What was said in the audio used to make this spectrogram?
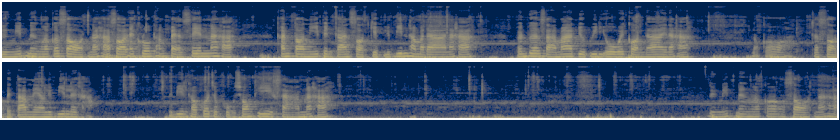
ดึงนิดนึงแล้วก็สอดนะคะ สอดให้ครบทั้ง 8 เส้นนะคะ ขั้นตอนนี้เป็นการสอดเก็บริบบิ้นธรรมดานะคะ เพื่อนๆสามารถหยุดวิดีโอไว้ก่อนได้นะคะ แล้วก็จะสอดไปตามแนวริบบิ้นเลยค่ะริบบิ้นเขาก็จะโผล่ช่องที่สามนะคะ ดึงนิดนึงแล้วก็สอดนะคะ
